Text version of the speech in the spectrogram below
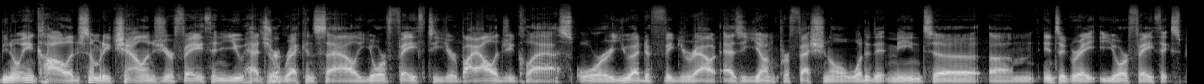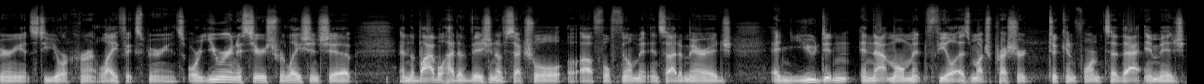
you know, in college, somebody challenged your faith and you had to reconcile your faith to your biology class, or you had to figure out as a young professional what did it mean to um, integrate your faith experience to your current life experience, or you were in a serious relationship and the Bible had a vision of sexual uh, fulfillment inside a marriage, and you didn't in that moment feel as much pressure to conform to that image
